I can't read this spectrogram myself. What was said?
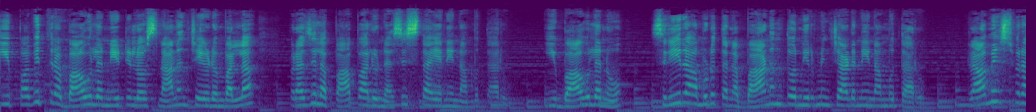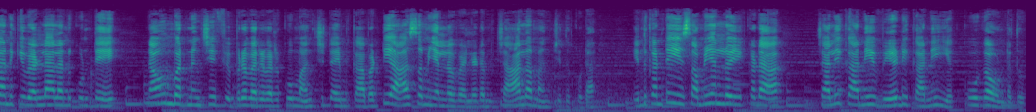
ఈ పవిత్ర బావుల నీటిలో స్నానం చేయడం వల్ల ప్రజల పాపాలు నశిస్తాయని నమ్ముతారు. ఈ బావులను శ్రీరాముడు తన బాణంతో నిర్మించాడని నమ్ముతారు. రామేశ్వరానికి వెళ్ళాలనుకుంటే నవంబర్ నుంచి ఫిబ్రవరి వరకు మంచి టైం కాబట్టి ఆ సమయంలో వెళ్ళడం చాలా మంచిది కూడా. ఎందుకంటే ఈ సమయంలో ఇక్కడ చలి కానీ వేడి కానీ ఎక్కువగా ఉండదు.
